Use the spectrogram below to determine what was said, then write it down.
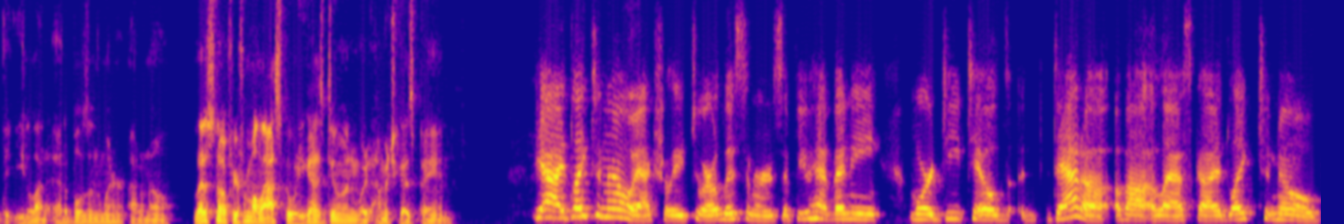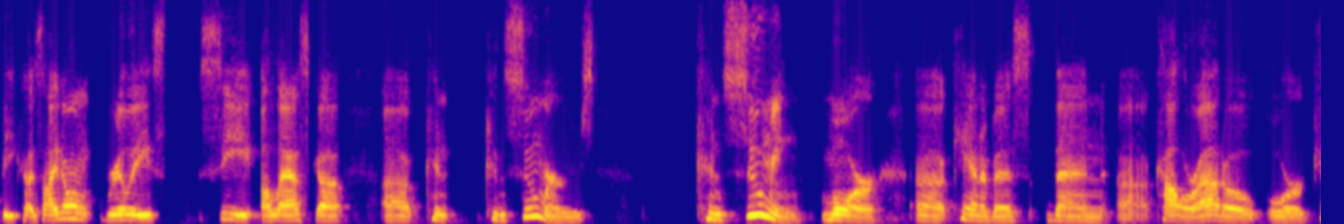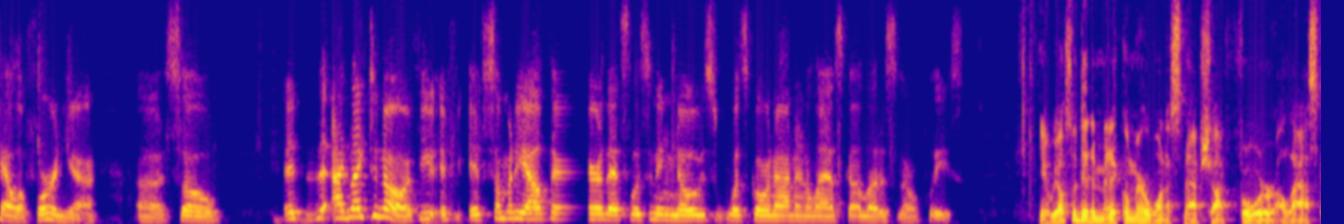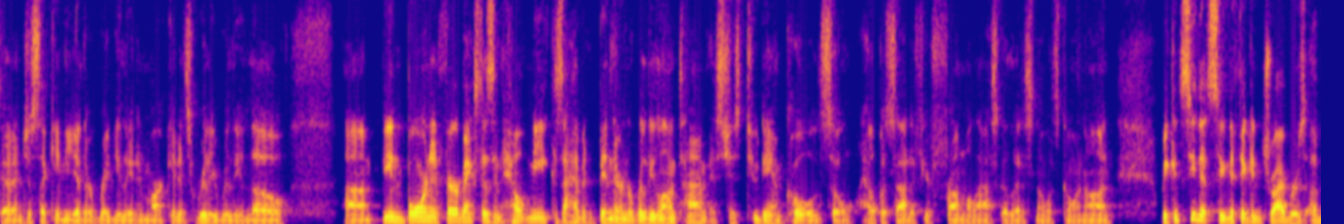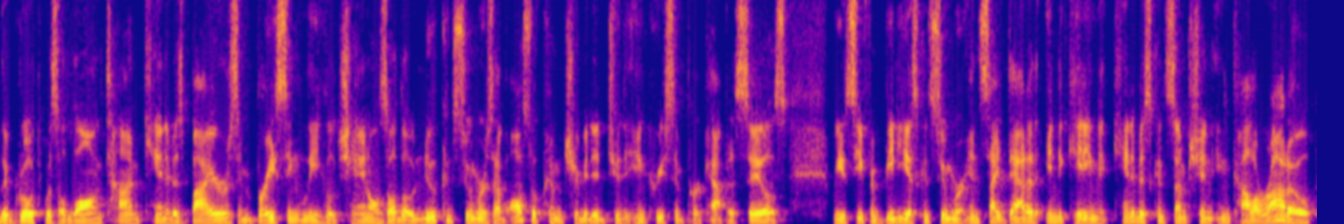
they eat a lot of edibles in the winter. I don't know. Let us know if you're from Alaska. What are you guys doing? What, how much you guys paying? Yeah, I'd like to know actually to our listeners if you have any more detailed data about Alaska. I'd like to know because I don't really see Alaska uh, con- consumers consuming more uh, cannabis than uh, Colorado or California. Uh, so it, I'd like to know if you if if somebody out there that's listening knows what's going on in Alaska, let us know, please. Yeah, we also did a medical marijuana snapshot for Alaska, and just like any other regulated market, it's really really low. Um, being born in Fairbanks doesn't help me because I haven't been there in a really long time. It's just too damn cold. So help us out if you're from Alaska. Let us know what's going on. We can see that significant drivers of the growth was a long time cannabis buyers embracing legal channels, although new consumers have also contributed to the increase in per capita sales. We can see from BDS consumer insight data indicating that cannabis consumption in Colorado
